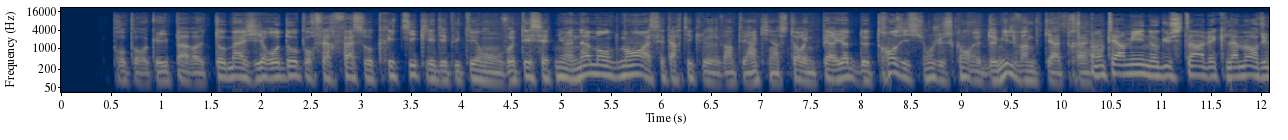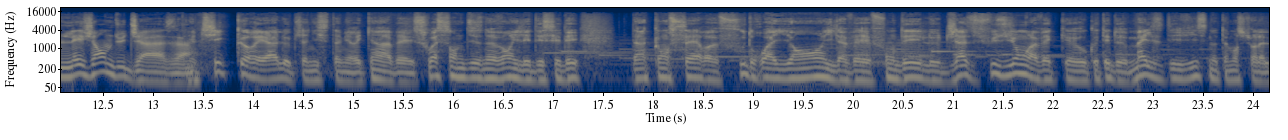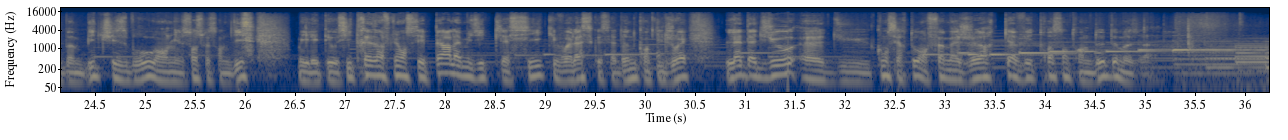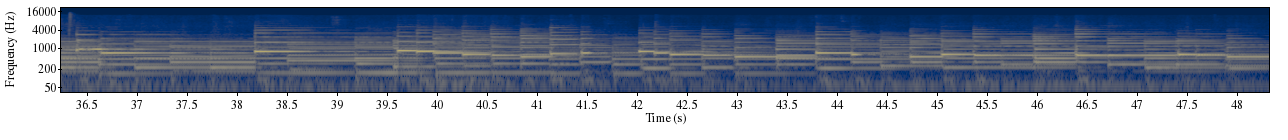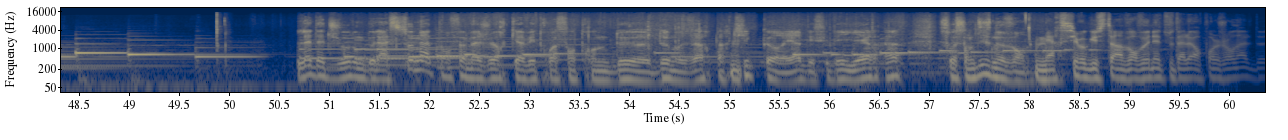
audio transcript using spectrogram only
Propos recueillis par Thomas Giraudot pour faire face aux critiques. Les députés ont voté cette nuit un amendement à cet article 21 qui instaure une période de transition jusqu'en 2024. On termine, Augustin, avec la mort d'une légende du jazz. Chick Corea, le pianiste américain, avait 79 ans. Il est décédé d'un cancer foudroyant. Il avait fondé le Jazz Fusion avec euh, aux côtés de Miles Davis, notamment sur l'album Beaches Brew en 1970. Mais il était aussi très influencé par la musique classique. Voilà ce que ça donne quand il jouait l'adagio euh, du concerto en fa majeur KV 332 de Mozart. L'adagio, donc de la sonate en fa majeur KV 332 de Mozart par Chick Corea, décédé hier à 79 ans. Merci Augustin, vous revenez tout à l'heure pour le journal de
